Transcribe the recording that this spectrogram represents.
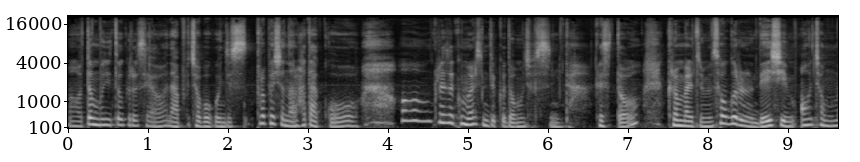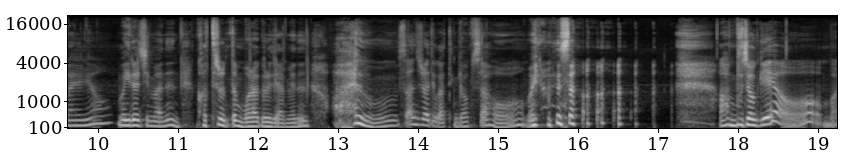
어, 어떤 분이 또 그러세요. 나 저보고 이제 스- 프로페셔널 하다고. 어, 그래서 그 말씀 듣고 너무 좋습니다. 그래서 또 그런 말 들으면 속으로는 내심, 어, 정말요? 뭐 이러지만은 겉으로는 또 뭐라 그러냐면은, 아유, 선즈라디오 같은 게 없어. 뭐 이러면서. 아, 무적이에요. 막,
